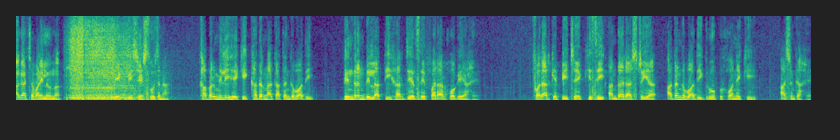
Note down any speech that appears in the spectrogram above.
ആകാശവാണിയിൽ നിന്ന് एक विशेष सूचना खबर मिली है कि खतरनाक आतंकवादी भिंद्रन बिल्ला तिहार जेल से फरार हो गया है फरार के पीछे किसी अंतरराष्ट्रीय आतंकवादी ग्रुप होने की आशंका है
